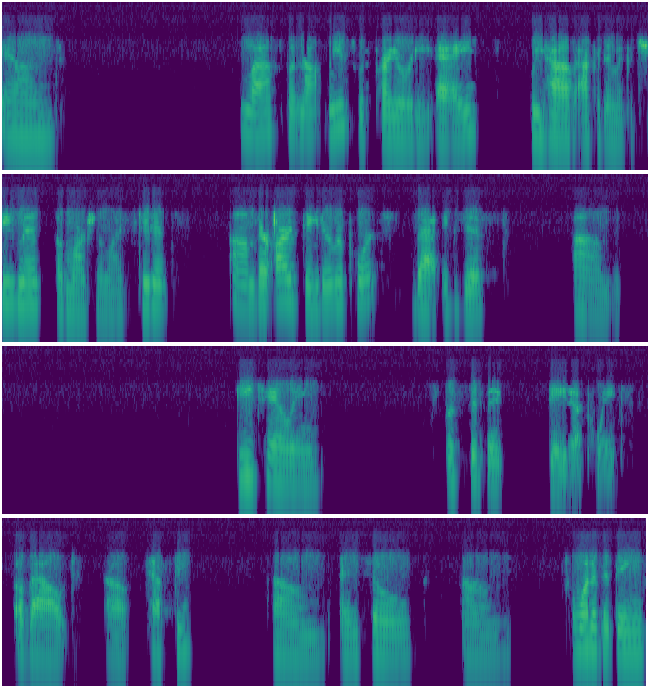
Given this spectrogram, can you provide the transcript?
And last but not least, with priority A, we have academic achievement of marginalized students. Um, there are data reports that exist um, detailing specific data points about uh, testing. Um, and so um, one of the things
